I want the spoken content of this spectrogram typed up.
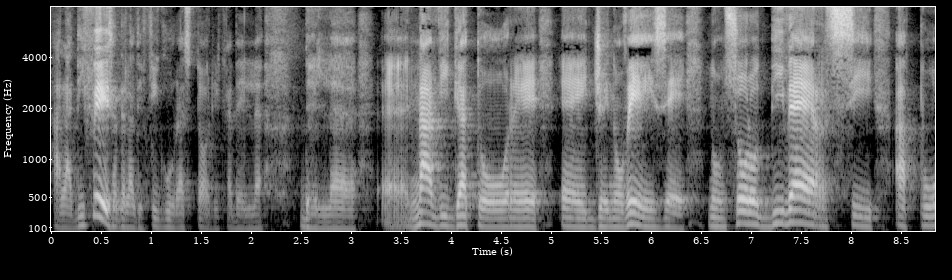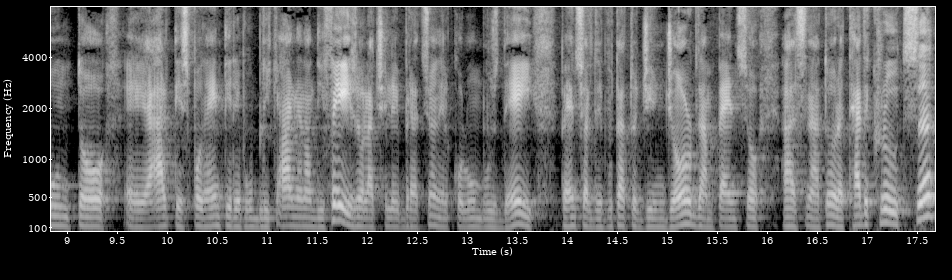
alla difesa della figura storica del, del eh, navigatore eh, genovese. Non solo diversi appunto eh, alti esponenti repubblicani hanno difeso la celebrazione del Columbus Day, penso al deputato Jim Jordan, penso al senatore Ted Cruz,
